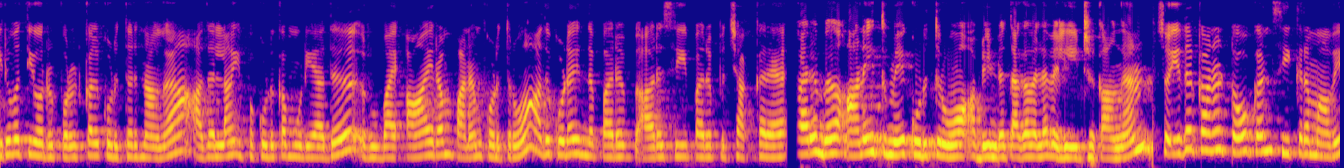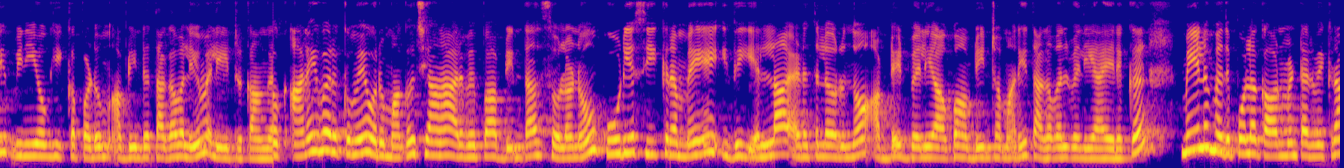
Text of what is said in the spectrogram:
இருபத்தி ஒரு பொருட்கள் கொடுத்துருந்தாங்க. அதெல்லாம் இப்போ கொடுக்க முடியாது. ரூபாய் ஆயிரம் பணம் கொடுத்துருவோம். அது கூட இந்த பருப்பு அரிசி பருப்பு சர்க்கரை கரும்பு அனைத்துமே கொடுத்துருவோம் அப்படின்ற தகவலை வெளியிட்டிருக்காங்க. ஸோ இதற்கான டோக்கன் சீக்கிரமாகவே விநியோகிக்கப்படும் அப்படின்ற தகவலையும் வெளியிட்டிருக்காங்க. அனைவருக்குமே ஒரு மகிழ்ச்சியான அறிவிப்பு அப்படின்னு தான் சொல்லணும். கூடிய சீக்கிரமே இது எல்லா இடத்துல இருந்தும் அப்டேட் வெளியாகும் அப்படின்ற மாதிரி தகவல் வெளியாயிருக்கு. மேலும் இது போல் கவர்மெண்ட் அறிவிக்கிற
